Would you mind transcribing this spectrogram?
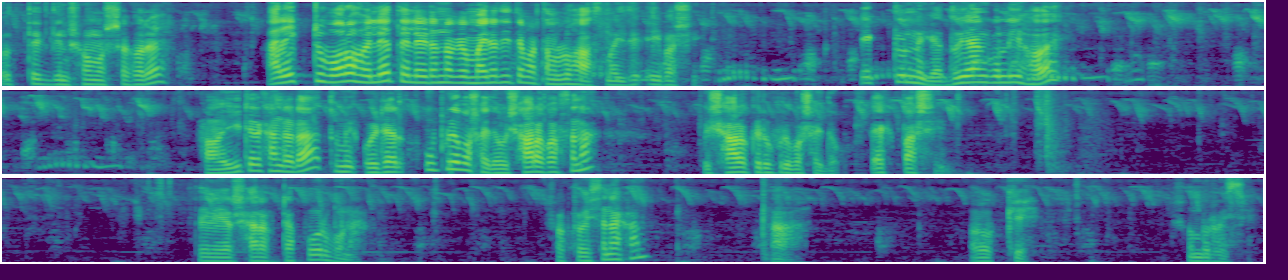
প্রত্যেক দিন সমস্যা করে। আর একটু বড় হইলে তাহলে এটা নাকি মাইরা দিতে পারতাম লোহাস মাই এই পাশে। একটু নিগে, দুই আঙ্গুলি হয়। হ্যাঁ ইটের খান্ডাটা তুমি ওইটার উপরে বসাই দাও, ওই সারক আছে না? ওই সারকের উপরে বসাই দাও, এক পাশে। তাহলে আর সারকটা পরবো না। শক্ত হয়েছে না এখন? হ্যাঁ। ওকে। সুন্দর হয়েছে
